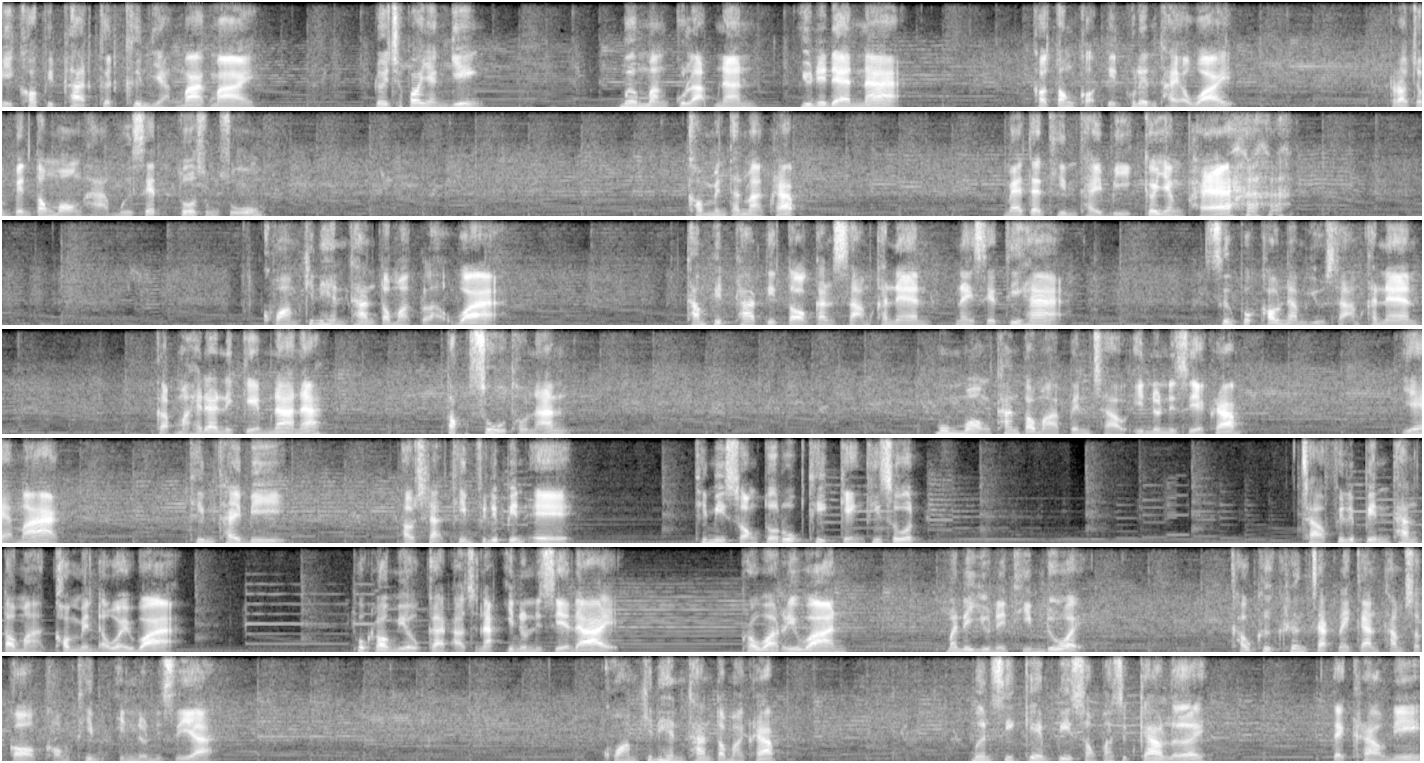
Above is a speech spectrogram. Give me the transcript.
มีข้อผิดพลาดเกิดขึ้นอย่างมากมาย โดยเฉพาะอย่างยิ่ง เมื่อมังกุลาบนันอยู่ในแดนหน้า เขาต้องเกาะติดผู้เล่นไทยเอาไว้ เราจำเป็นต้องมองหามือเซตตัวสูงๆ คอมเมนต์ท่านมาครับ แม้แต่ทีมไทยบีก็ยังแพ้ ความคิดเห็นท่านต่อมากล่าวว่าททำผิดพลาดติดต่อกัน 3 คะแนนในเซตที่ 5 ซึ่งพวกเขานำอยู่ 3 คะแนน กลับมาให้ได้ในเกมหน้านะ ต้องสู้เท่านั้น มุมมองท่านต่อมาเป็นชาวอินโดนีเซียครับ แย่มาก ทีมไทยบีเอาชนะทีมฟิลิปปินส์ A ที่มี 2 ตัวรุกที่เก่งที่สุด ชาวฟิลิปปินส์ท่านต่อมาคอมเมนต์เอาไว้ว่า พวกเรามีโอกาสเอาชนะอินโดนีเซียได้ เพราะว่าริวานไม่ได้อยู่ในทีมด้วย เขาคือเครื่องจักรในการทำสกอร์ของทีมอินโดนีเซีย ความคิดเห็นท่านต่อมาครับ เหมือนซีเกมปี 2019 เลย แต่คราวนี้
